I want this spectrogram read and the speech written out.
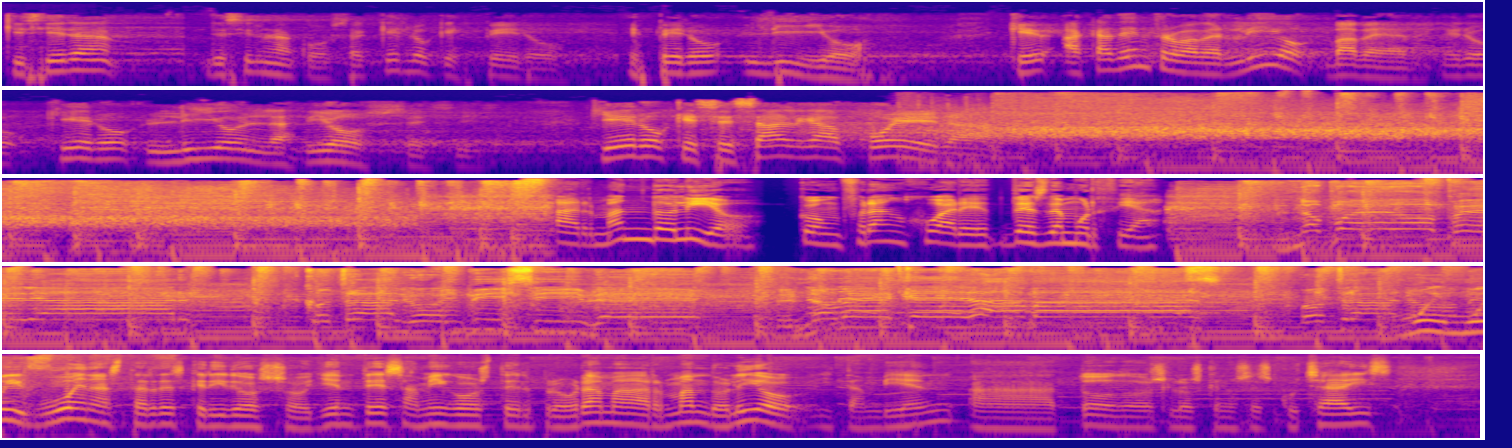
Quisiera decir una cosa, ¿qué es lo que espero? Espero lío. Que acá adentro va a haber lío, va a haber, pero quiero lío en las diócesis. Quiero que se salga afuera. Armando Lío, con Fran Juárez desde Murcia. No puedo pelear contra algo invisible, no me queda más. Muy, muy buenas tardes, queridos oyentes, amigos del programa Armando Lío y también a todos los que nos escucháis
